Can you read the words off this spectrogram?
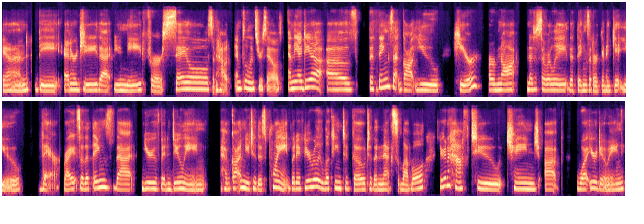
and the energy that you need for sales and how to influence your sales. And the idea of the things that got you here are not necessarily the things that are going to get you there, right? So the things that you've been doing have gotten you to this point. But if you're really looking to go to the next level, you're going to have to change up what you're doing.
